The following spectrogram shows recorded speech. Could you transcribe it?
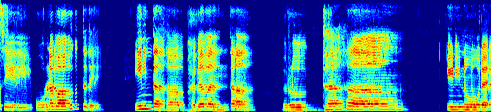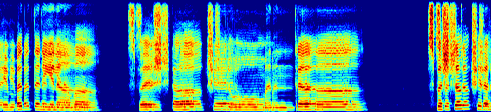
ಸೇರಿ ಪೂರ್ಣವಾಗುತ್ತದೆ. ಇಂತಹ ಭಗವಂತ ರುದ್ಧ ಇನ್ನೂರ ಎಂಬತ್ತನೆಯ ನಾಮ. ಸ್ಪಷ್ಟಾಕ್ಷರೋ ಮಂತ್ರ. ಸ್ಪಷ್ಟಾಕ್ಷರ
